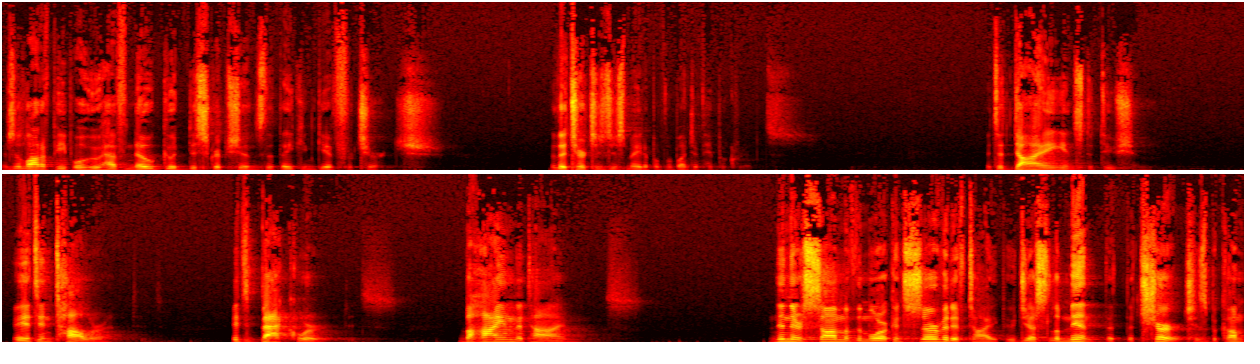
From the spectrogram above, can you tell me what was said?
There's a lot of people who have no good descriptions that they can give for church. The church is just made up of a bunch of hypocrites. It's a dying institution. It's intolerant. It's backward. It's behind the times. And then there's some of the more conservative type who just lament that the church has become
